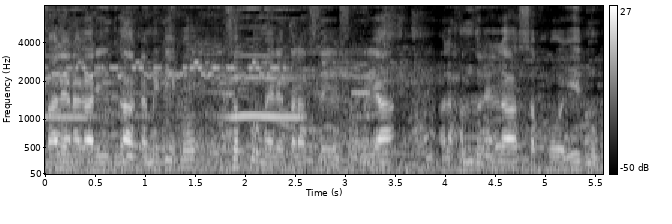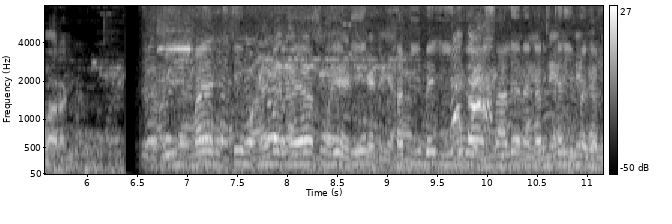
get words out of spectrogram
سالے نگر عیدگاہ کمیٹی کو سب کو میرے طرف سے شکریہ۔ الحمدللہ سب کو عید مبارک۔ میں مفتی محمد ایاز محی خطیب عیدگاہ سالے نگر، کریم نگر۔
